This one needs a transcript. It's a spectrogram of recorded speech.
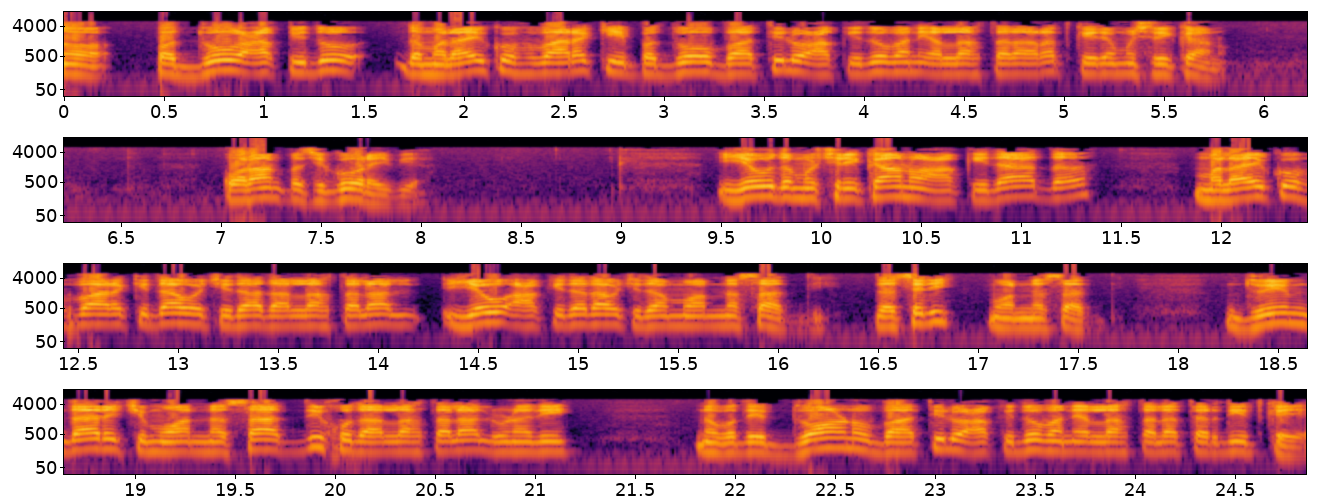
نو په دوو عقیدو د ملائکو په باره کې په دوو باطلو عقیدو باندې الله تعالی رد کړي مشرکانو قرآن پسې ګورئ بیا یو د مشرکانو عقیده د ملائکو په باره کې دا و چې دا د الله تعالی یو عقیده دا و چې دا مؤنثات دي دا څه دي مؤنثات دي دویم دا چې مؤنثات دي خو د الله تعالی لونه دي نو په دې دواړو باطلو عقیدو باندې الله تعالی تردید کوي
